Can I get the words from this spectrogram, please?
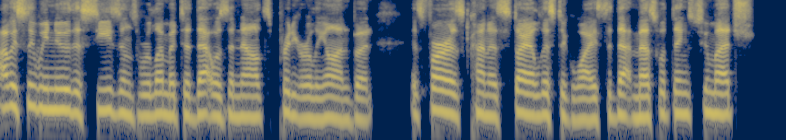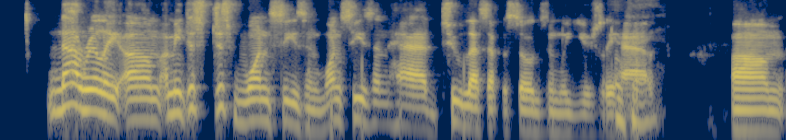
obviously we knew the seasons were limited that was announced pretty early on but as far as kind of stylistic wise did that mess with things too much not really um i mean just just one season one season had two less episodes than we usually okay. have um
